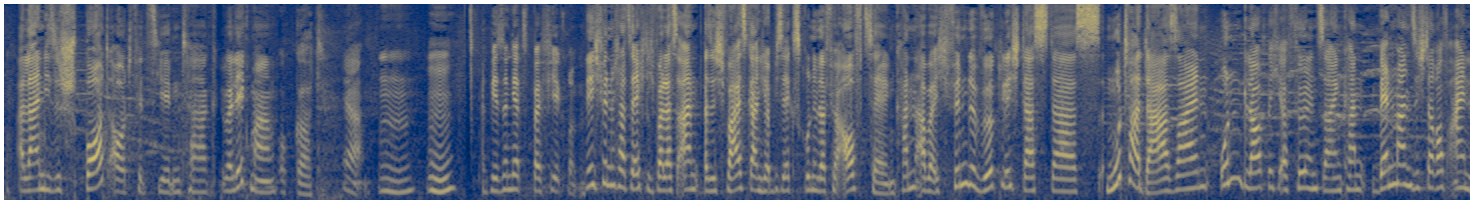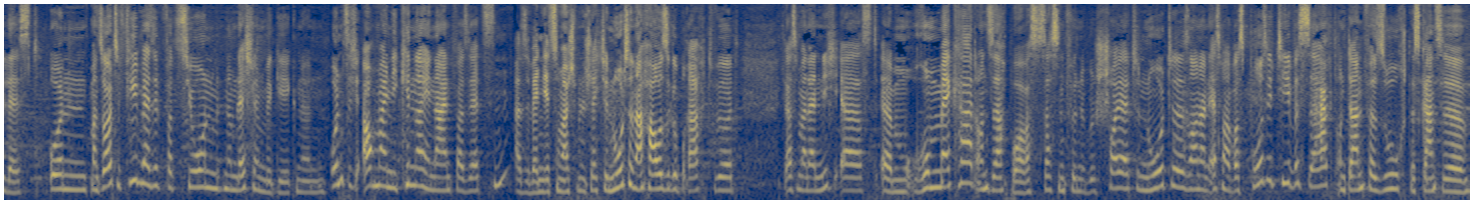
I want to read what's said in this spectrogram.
Allein diese Sportoutfits jeden Tag. Überleg mal. oh Gott. Ja. Wir sind jetzt bei vier Gründen. Nee, ich finde tatsächlich, weil das also ich weiß gar nicht, ob ich sechs Gründe dafür aufzählen kann, aber ich finde wirklich, dass das Mutterdasein unglaublich erfüllend sein kann, wenn man sich darauf einlässt. Und man sollte viel mehr Situationen mit einem Lächeln begegnen und sich auch mal in die Kinder hineinversetzen. Also wenn jetzt zum Beispiel eine schlechte Note nach Hause gebracht wird, dass man dann nicht erst ähm, rummeckert und sagt, boah, was ist das denn für eine bescheuerte Note, sondern erstmal was Positives sagt und dann versucht, das Ganze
